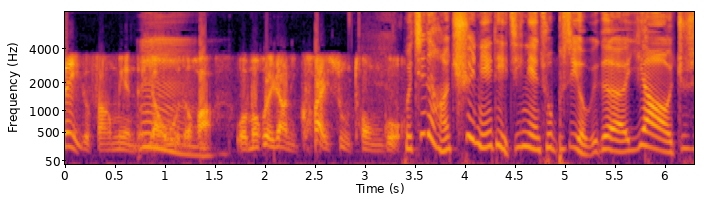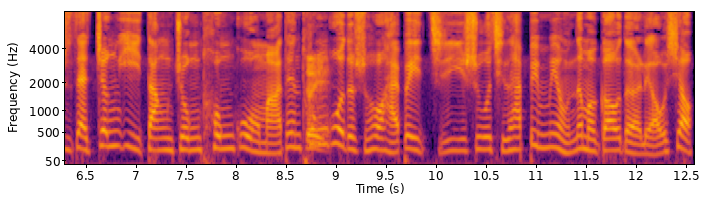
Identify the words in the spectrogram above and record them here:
这个方面的药物的话，嗯、我们会让你快速通过。我记得好像去年底、今年初不是有一个药就是在争议当中通过吗？但通过的时候还被质疑说，其实它并没有那么高的疗效，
